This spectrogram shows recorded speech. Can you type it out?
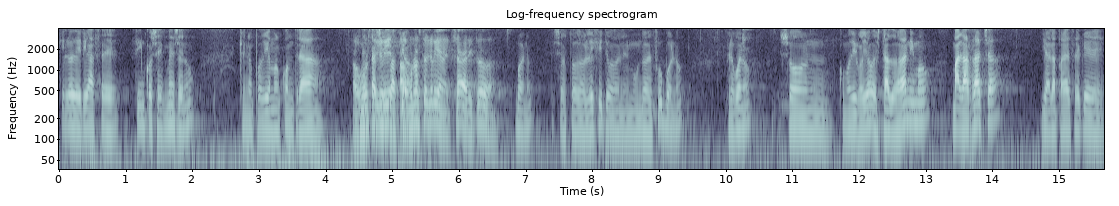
¿Quién lo diría hace cinco o seis meses, no? Que no podríamos encontrar en Algunos te, quería- situación. algunos te querían echar y todo. Bueno, eso es todo lícito en el mundo del fútbol, ¿no? Pero bueno, son, como digo yo, estados de ánimo, malas rachas, y ahora parece que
